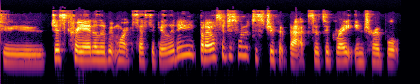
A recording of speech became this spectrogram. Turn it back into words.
to just create a little bit more accessibility, but I also just wanted to strip it back. So it's a great intro book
